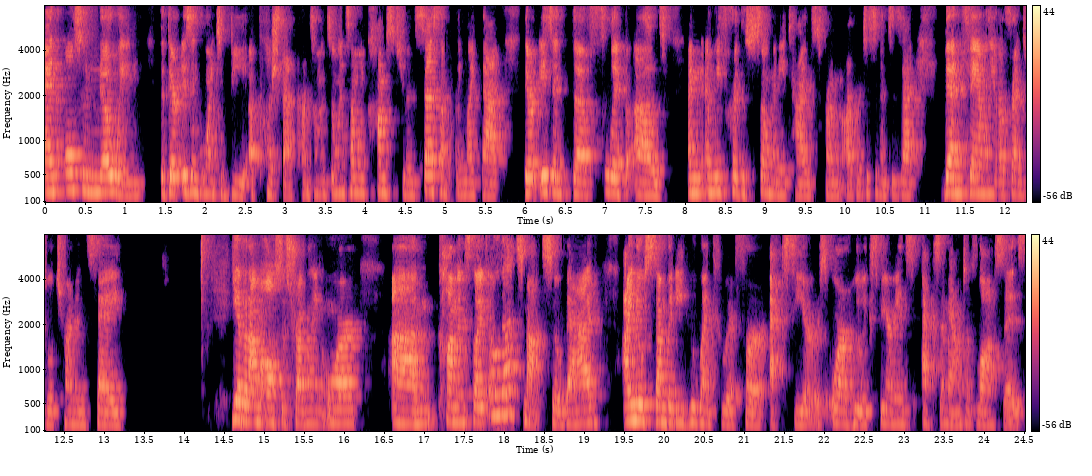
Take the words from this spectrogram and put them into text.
and also knowing that there isn't going to be a pushback from someone. So when someone comes to you and says something like that, there isn't the flip of, and, and we've heard this so many times from our participants, is that then family or friends will turn and say, yeah, but I'm also struggling, or um, comments like, oh, that's not so bad. I know somebody who went through it for X years or who experienced X amount of losses.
